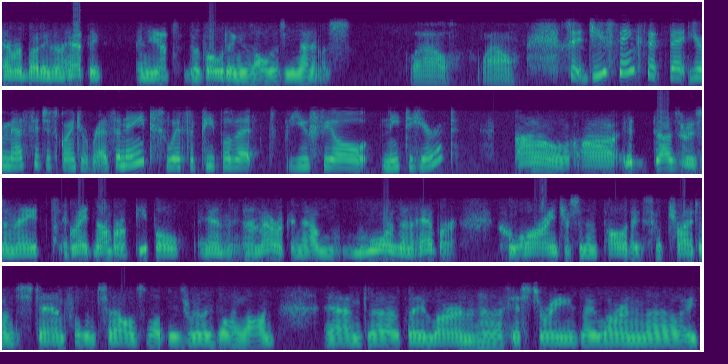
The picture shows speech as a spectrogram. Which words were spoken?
Everybody is unhappy and yet the voting is always unanimous. Wow, wow. So, do you think that that your message is going to resonate with the people that you feel need to hear it? Oh, uh, it does resonate. A great number of people in, in America now, more than ever, who are interested in politics, who try to understand for themselves what is really going on, and uh, they learn uh, history, they learn, uh, it,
